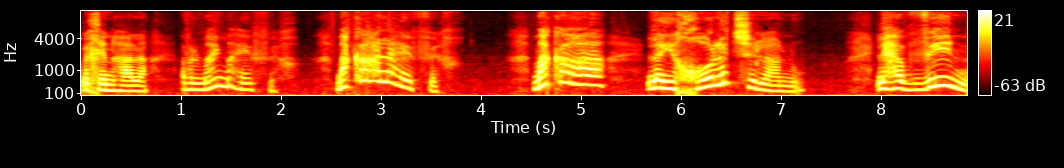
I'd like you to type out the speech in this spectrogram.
וכן הלאה. אבל מה עם ההפך? מה קרה להפך? מה קרה ליכולת שלנו להבין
